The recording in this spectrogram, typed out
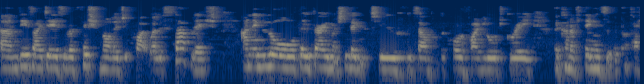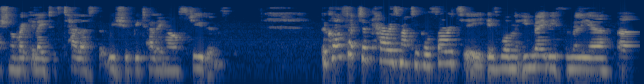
um, these ideas of official knowledge are quite well established. And in law, they very much link to, for example, the qualifying law degree, the kind of things that the professional regulators tell us that we should be telling our students. The concept of charismatic authority is one that you may be familiar uh,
